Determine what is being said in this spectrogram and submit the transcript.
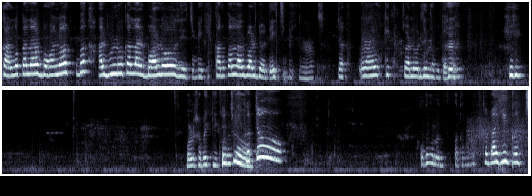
কালো কালার বল আর ব্লু কালার বল রেসিপি কালো কালার বল রেসিপি আচ্ছা। কি জন্মদিন হবে তখন। বলো সবাই কি করছ? কথা বলো কথা বলো। সবাই কি করছ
